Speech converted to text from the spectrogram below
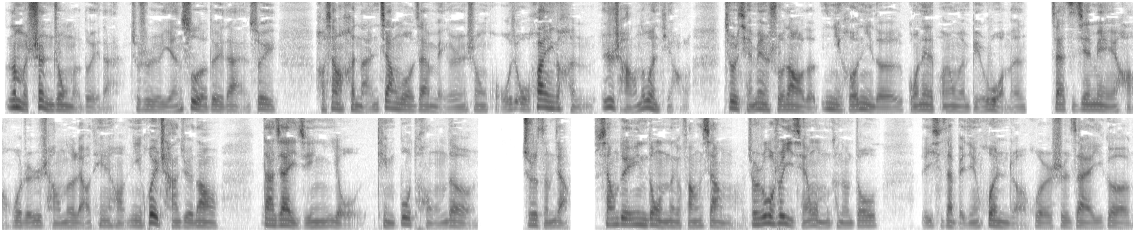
那么慎重的对待，就是严肃的对待，所以好像很难降落在每个人生活。我就我换一个很日常的问题好了，就是前面说到的，你和你的国内的朋友们，比如我们再次见面也好，或者日常的聊天也好，你会察觉到。大家已经有挺不同的，就是怎么讲，相对运动的那个方向嘛。就如果说以前我们可能都一起在北京混着，或者是在一个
